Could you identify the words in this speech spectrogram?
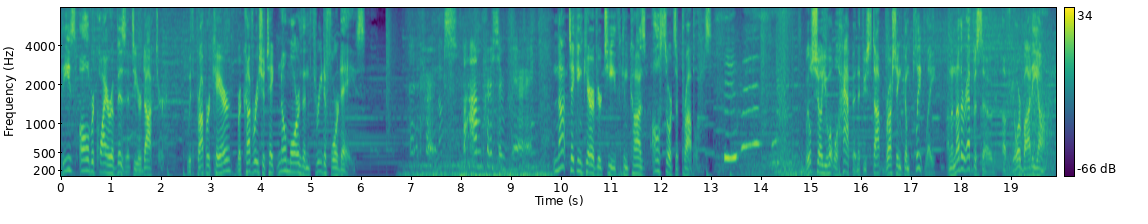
These all require a visit to your doctor. With proper care, recovery should take no more than three to four days. It hurts, but I'm persevering. Not taking care of your teeth can cause all sorts of problems. We'll show you what will happen if you stop brushing completely on another episode of Your Body On.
